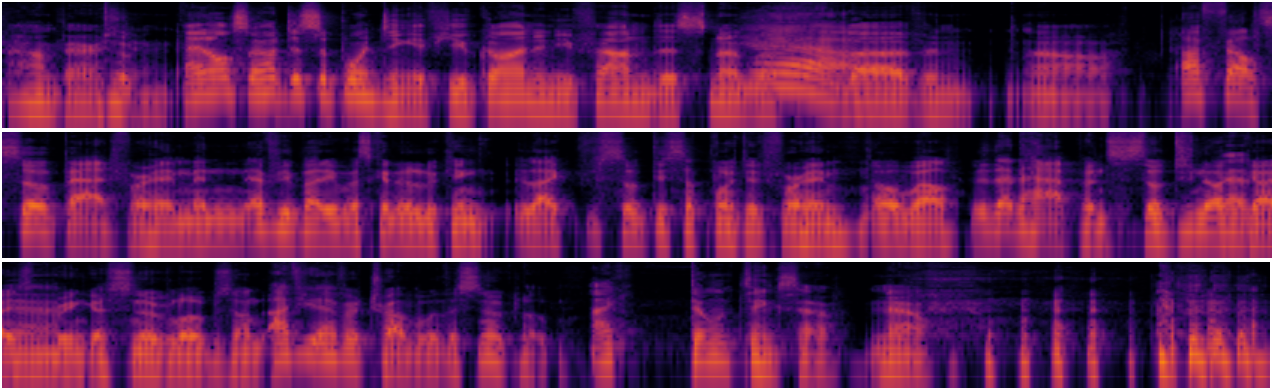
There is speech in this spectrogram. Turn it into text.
How embarrassing! and also, how disappointing if you've gone and you found this snow yeah. glove and oh. I felt so bad for him, and everybody was kind of looking like so disappointed for him. Oh well, that happens. So do not, that, guys, yeah. bring a snow globes on. Have you ever traveled with a snow globe? I don't think so. No.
